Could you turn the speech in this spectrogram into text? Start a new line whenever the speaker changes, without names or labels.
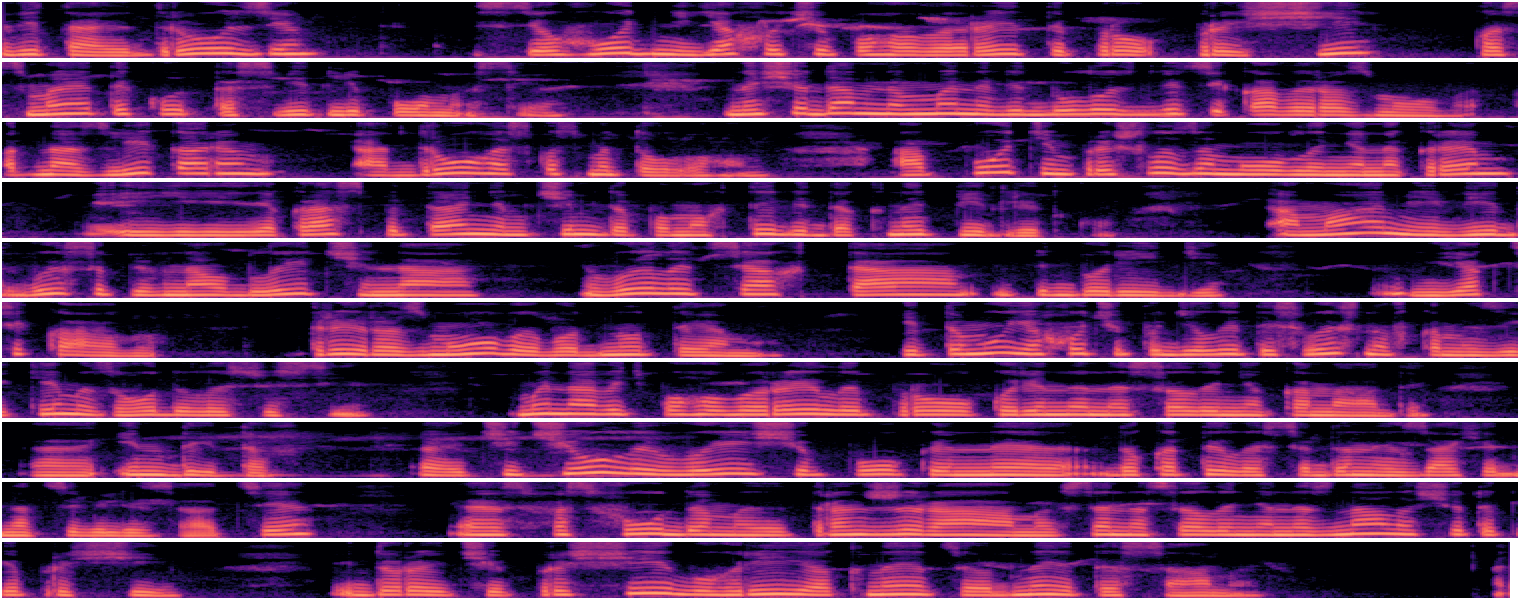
Вітаю, друзі! Сьогодні я хочу поговорити про прищі, косметику та світлі помисли. Нещодавно в мене відбулось дві цікаві розмови: одна з лікарем, а друга з косметологом. А потім прийшло замовлення на крем і якраз з питанням, чим допомогти від акне підлітку. А мамі від висипів на обличчі, на вилицях та підборідді. Як цікаво три розмови в одну тему. І тому я хочу поділитись висновками, з якими згодились усі. Ми навіть поговорили про корінне населення Канади, е, індитів. Е, Чи чули ви, що поки не докатилася до них західна цивілізація е, з фастфудами, транжирами, все населення не знало, що таке прищі. І, до речі, прищі, вугрі, акне це одне і те саме.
